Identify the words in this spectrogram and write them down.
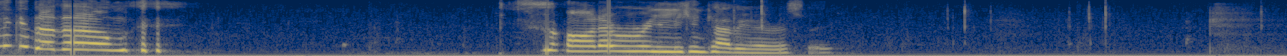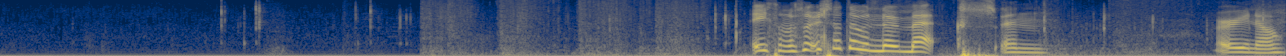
Look at that um. oh, they're really leaking caviar. honestly. Ethan, I thought you said there were no mechs in Arena.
